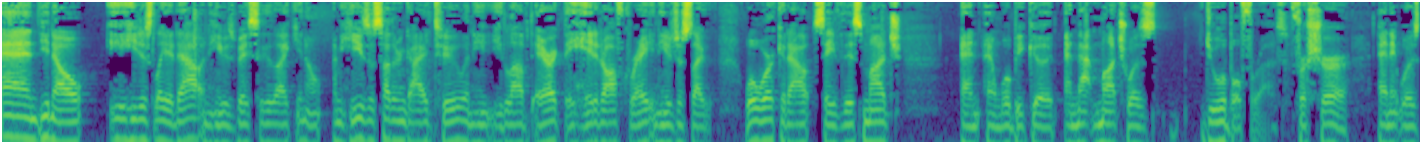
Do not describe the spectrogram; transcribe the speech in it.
and you know. He, he just laid it out, and he was basically like, you know, I mean, he's a Southern guy too, and he, he loved Eric. They hit it off great, and he was just like, "We'll work it out, save this much, and and we'll be good." And that much was doable for us, for sure. And it was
